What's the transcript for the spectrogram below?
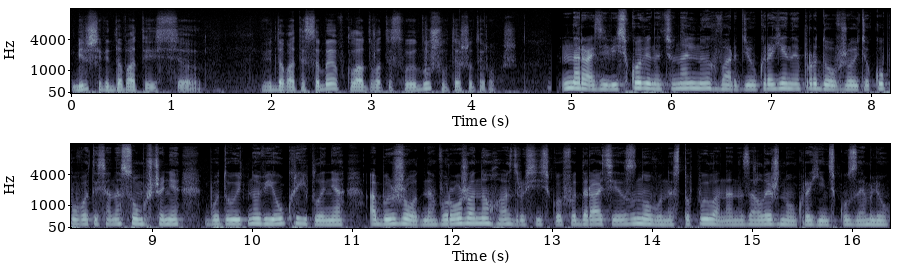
більше віддаватись, е, віддавати себе, вкладувати свою душу в те, що ти робиш. Наразі військові Національної гвардії України продовжують окупуватися на Сумщині, будують нові укріплення, аби жодна ворожа нога з Російської Федерації знову не ступила на незалежну українську землю.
